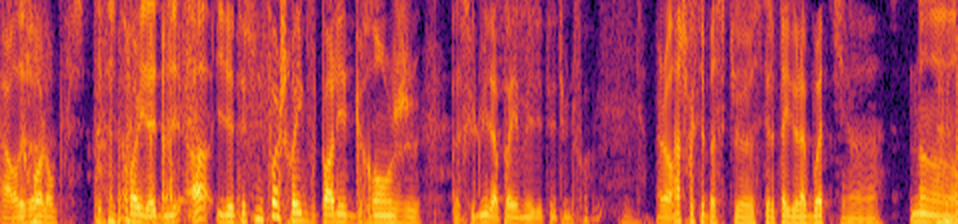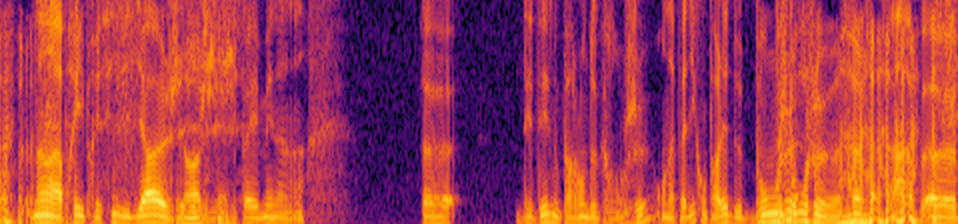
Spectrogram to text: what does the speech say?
Alors, déjà, Troll en plus. petit troll, il a dit Ah, il était une fois, je croyais que vous parliez de grands jeux. Parce que lui, il a pas aimé Il était une fois. Alors, Ah, je crois que c'est parce que c'était la taille de la boîte qui. euh, non, non, non, non. Après, il précise Il dit Ah, j'ai Non, je j'ai- sais, j'ai je pas aimé. nanana. Euh, Dédé, nous parlons de grands jeux. On n'a pas dit qu'on parlait de bons de jeux. bons jeux. Ah, euh,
